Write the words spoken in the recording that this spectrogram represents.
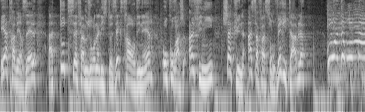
et à travers elle, à toutes ces femmes journalistes extraordinaires, au courage infini, chacune à sa façon véritable. Wonder Woman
